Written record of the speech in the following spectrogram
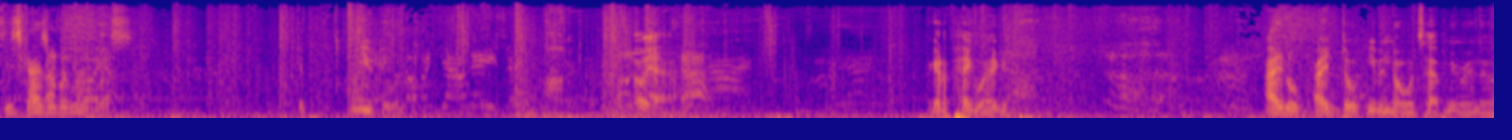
these guys are relentless. Get, what are you doing? Oh yeah. I got a peg leg. I don't, I don't even know what's happening right now.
